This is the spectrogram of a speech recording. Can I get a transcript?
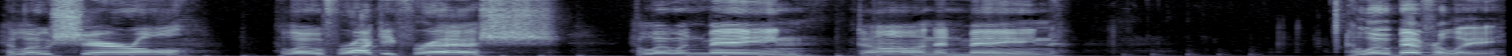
Hello, Cheryl. Hello, Froggy Fresh. Hello in Maine. Don in Maine. Hello, Beverly.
